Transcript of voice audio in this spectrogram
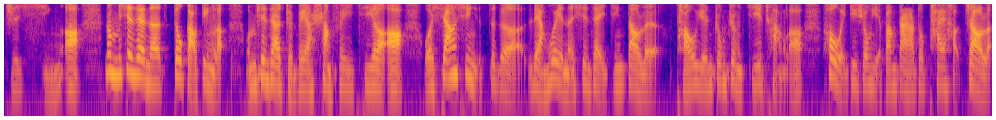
之行啊。那我们现在呢都搞定了，我们现在准备要上飞机了啊。我相信这个两位呢，现在已经到了。桃园中正机场了，后伟弟兄也帮大家都拍好照了，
